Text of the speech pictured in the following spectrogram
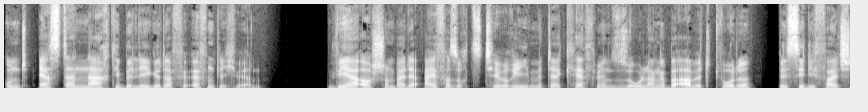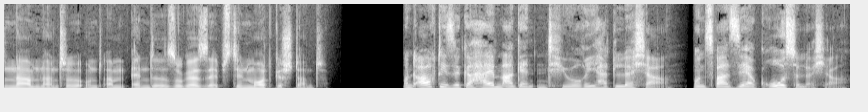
und erst danach die Belege dafür öffentlich werden. Wie ja auch schon bei der Eifersuchtstheorie, mit der Catherine so lange bearbeitet wurde, bis sie die falschen Namen nannte und am Ende sogar selbst den Mord gestand. Und auch diese Geheimagententheorie hat Löcher, und zwar sehr große Löcher.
